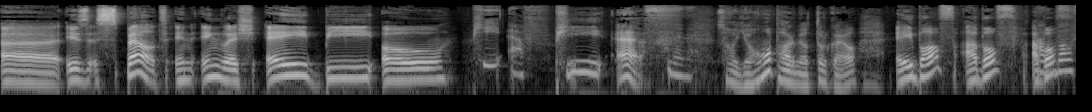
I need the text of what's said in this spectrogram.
uh, is spelt in English A B O PF. P F. 네네. 그래서 영어 발음이 어떨까요? Above, above, above, Above.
